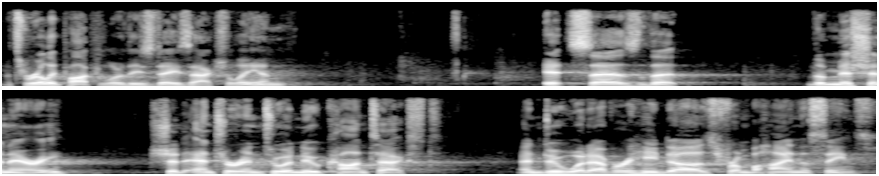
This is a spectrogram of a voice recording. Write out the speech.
it's really popular these days, actually, and it says that the missionary should enter into a new context and do whatever he does from behind the scenes.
